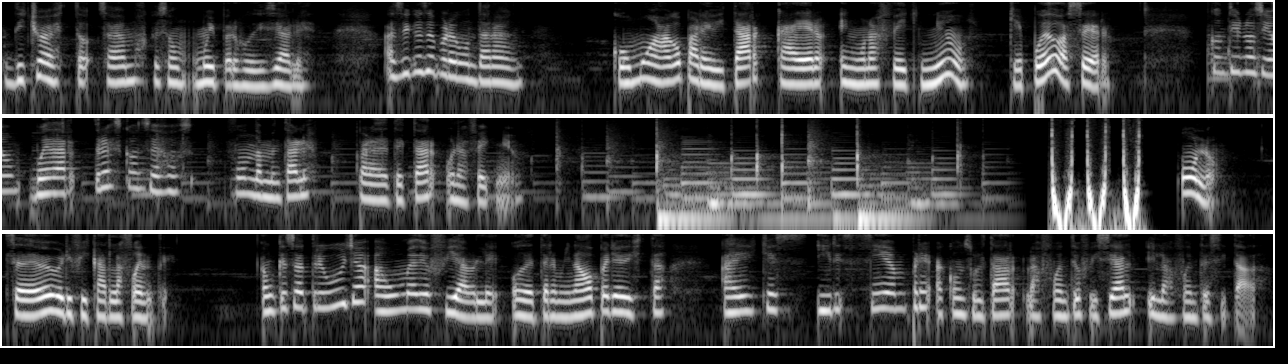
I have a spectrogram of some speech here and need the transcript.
Dicho esto, sabemos que son muy perjudiciales, así que se preguntarán, ¿cómo hago para evitar caer en una fake news? ¿Qué puedo hacer? A continuación, voy a dar tres consejos fundamentales para detectar una fake news. 1. Se debe verificar la fuente. Aunque se atribuya a un medio fiable o determinado periodista, hay que ir siempre a consultar la fuente oficial y la fuente citada.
